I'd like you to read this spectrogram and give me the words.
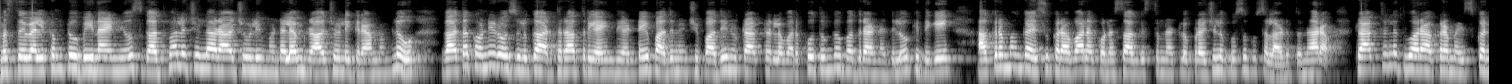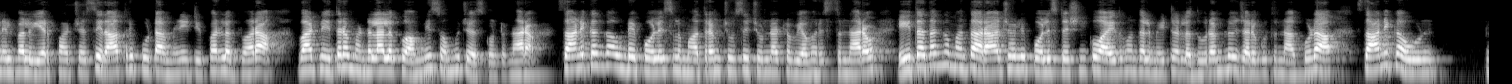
నమస్తే welcome to B nine news. Gadwal జిల్లా రాజోలి మండలం రాజోలి గ్రామంలో గత కొన్ని రోజులుగా అర్ధరాత్రి అయింది అంటే పది నుంచి పదిహేను ట్రాక్టర్ల వరకు తుంగభద్ర నదిలోకి దిగి అక్రమంగా ఇసుక రవాణా కొనసాగిస్తున్నట్లు ప్రజలు గుసగుసలాడుతున్నారు. ట్రాక్టర్ల ద్వారా అక్రమ ఇసుక నిల్వలు ఏర్పాటు చేసి రాత్రిపూట మినీ టిప్పర్ల ద్వారా వాటిని ఇతర మండలాలకు అమ్మి సొమ్ము చేసుకుంటున్నారు. స్థానికంగా ఉండే పోలీసులు మాత్రం చూసి చూడనట్లు వ్యవహరిస్తున్నారు. ఈ తతంగం అంతా రాజోలి పోలీస్ స్టేషన్కు ఐదు వందల మీటర్ల దూరంలో జరుగుతున్నా కూడా స్థానిక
